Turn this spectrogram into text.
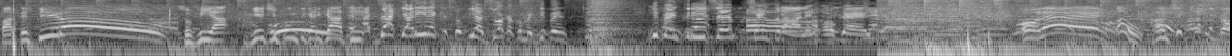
parte il tiro! Sofia, 10 punti caricati. Da chiarire che Sofia gioca come difentrice centrale, ok? Olè! Oh, non c'è chino!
